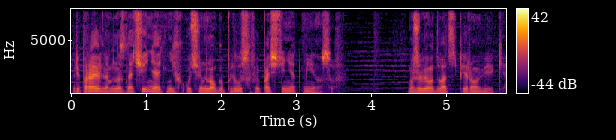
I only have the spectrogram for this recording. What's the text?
при правильном назначении от них очень много плюсов и почти нет минусов. Мы живем в 21 веке.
